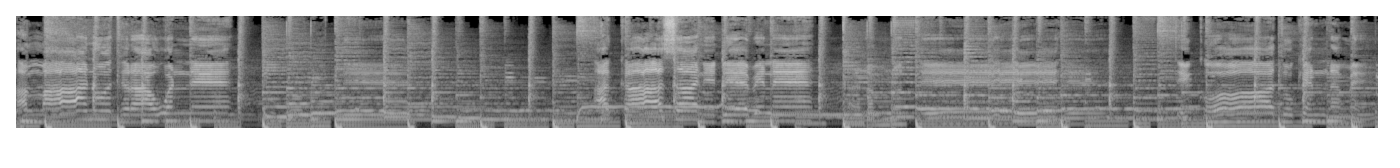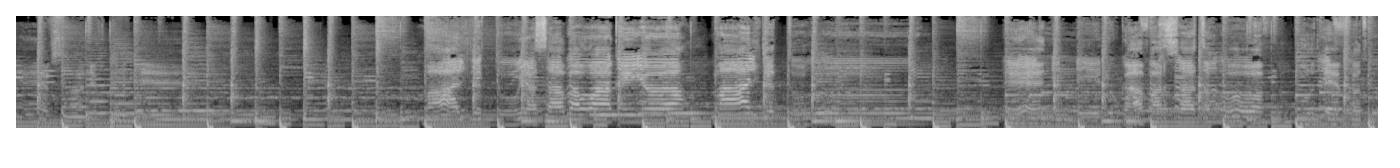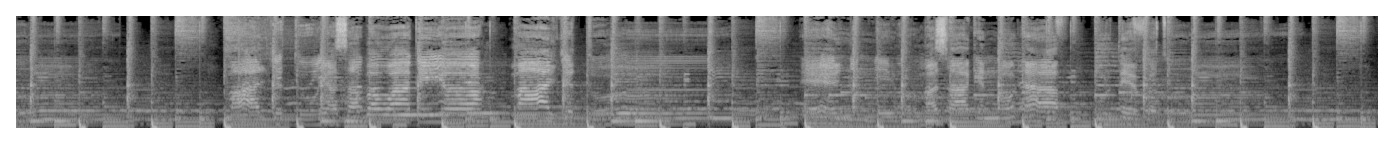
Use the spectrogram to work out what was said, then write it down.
hammaa nuti raawwanne akka isaani deebine namnutti xiqqootu kennameef isaaniif turte maal jettu yaa saba waaqayyoo saba waaqayyoo maal jettu eenyundi mormasaa kennuudhaaf murteeffatu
